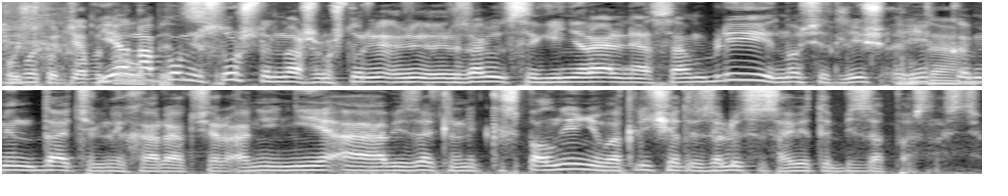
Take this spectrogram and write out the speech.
пусть вот- хотя бы Я долбится. напомню слушателям нашим, что ре- резолюция Генеральной Ассамблеи носит лишь рекомендательный характер. Они не обязательны к исполнению, в отличие от резолюции Совета Безопасности.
